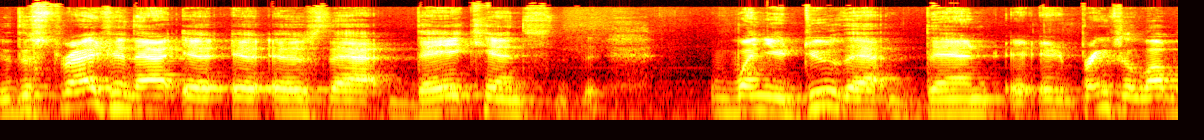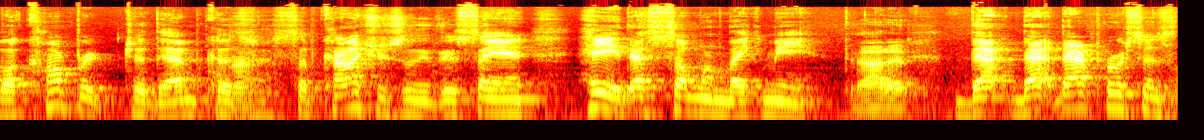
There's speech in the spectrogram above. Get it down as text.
The strategy in that i- i- is that they can, when you do that, then it, it brings a level of comfort to them because subconsciously they're saying, "Hey, that's someone like me. Got it. That that that person's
